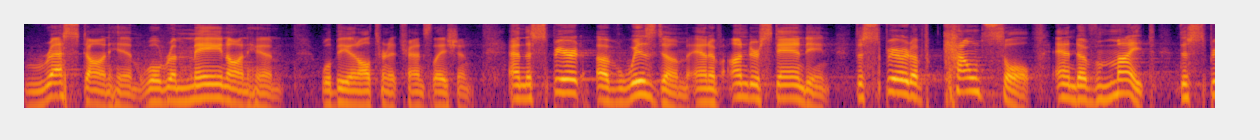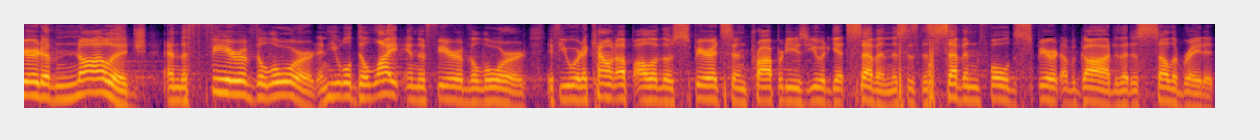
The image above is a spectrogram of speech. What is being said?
rest on him, will remain on him, will be an alternate translation. And the spirit of wisdom and of understanding, the spirit of counsel and of might, the spirit of knowledge and the fear of the Lord. And he will delight in the fear of the Lord. If you were to count up all of those spirits and properties, you would get seven. This is the sevenfold spirit of God that is celebrated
